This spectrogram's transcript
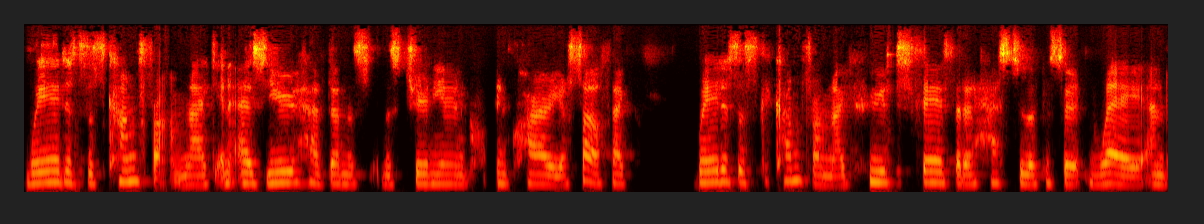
where does this come from? Like, and as you have done this this journey and inquiry yourself, like, where does this come from? Like, who says that it has to look a certain way? And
